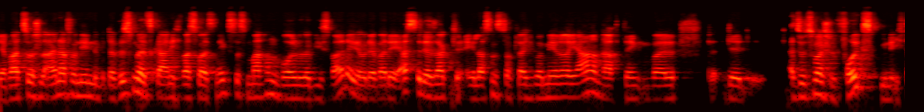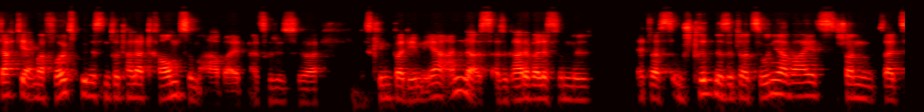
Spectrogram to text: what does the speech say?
der war zum Beispiel einer von denen, da wissen wir jetzt gar nicht, was wir als nächstes machen wollen oder wie es weitergeht. Aber der war der Erste, der sagte, ey, lass uns doch gleich über mehrere Jahre nachdenken, weil, der, also zum Beispiel Volksbühne, ich dachte ja immer, Volksbühne ist ein totaler Traum zum Arbeiten als Regisseur. Das klingt bei dem eher anders. Also gerade weil es so eine etwas umstrittene Situation ja war, jetzt schon seit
